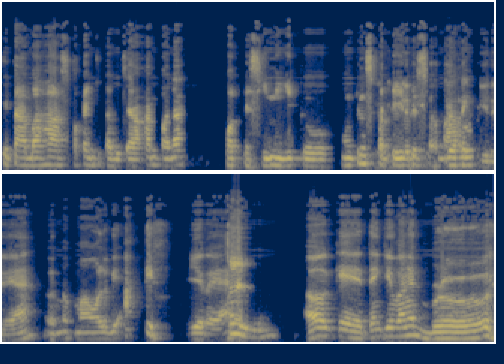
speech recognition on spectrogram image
kita bahas, apa yang kita bicarakan pada podcast ini gitu. Mungkin seperti Jadi itu. tertarik gitu ya, untuk mau lebih aktif gitu ya. Oke, okay, thank you banget bro. Oke,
